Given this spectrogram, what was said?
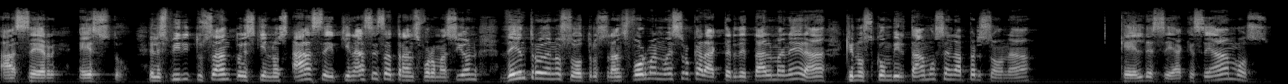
a hacer esto. El Espíritu Santo es quien nos hace, quien hace esa transformación dentro de nosotros, transforma nuestro carácter de tal manera que nos convirtamos en la persona que Él desea que seamos.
